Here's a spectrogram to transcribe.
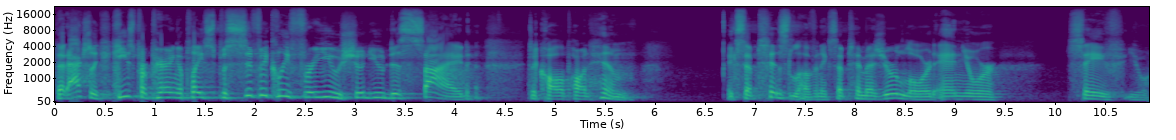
That actually He's preparing a place specifically for you should you decide to call upon Him, accept His love, and accept Him as your Lord and your Savior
